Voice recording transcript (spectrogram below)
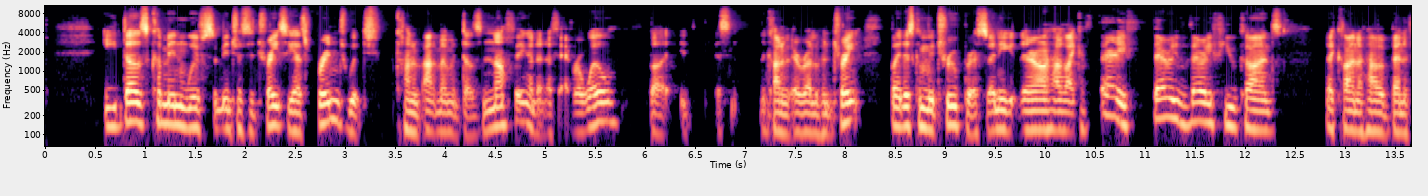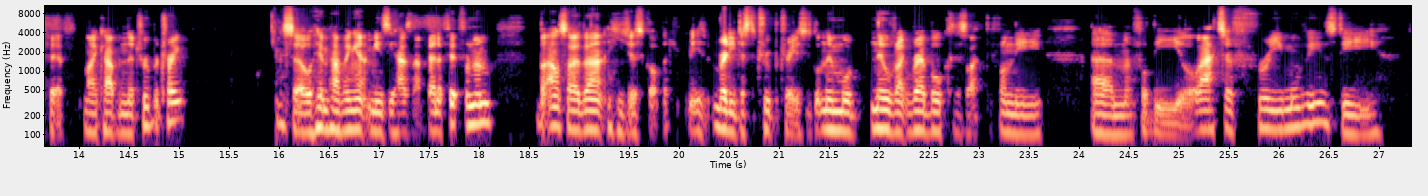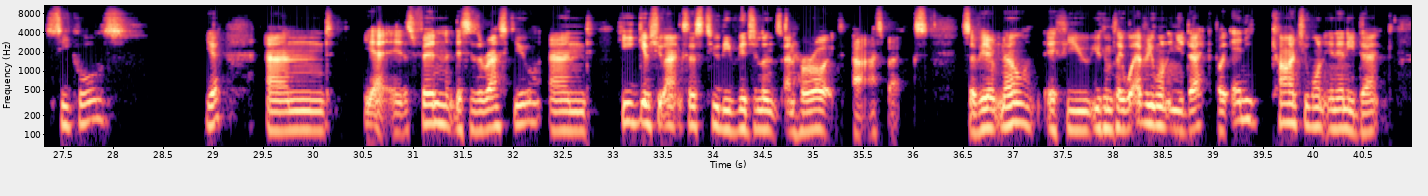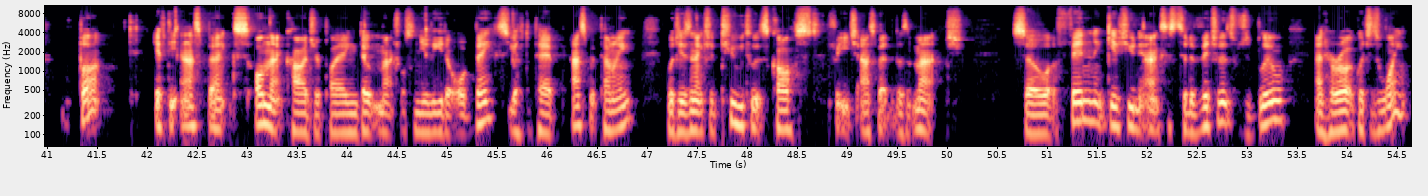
He does come in with some interesting traits. He has Fringe, which kind of at the moment does nothing. I don't know if it ever will, but it, it's a kind of irrelevant trait. But it does come with Trooper, so any, there are like a very, very, very few cards that kind of have a benefit, like having the Trooper trait. So him having it means he has that benefit from them. But outside that, he just got the he's really just the Trooper trait. He's got no more no like Rebel because it's like from the um, for the latter three movies, the sequels. Yeah, and yeah, it's Finn. This is a rescue, and he gives you access to the vigilance and heroic uh, aspects. So if you don't know, if you you can play whatever you want in your deck, play any card you want in any deck, but if the aspects on that card you're playing don't match what's on your leader or base, you have to pay aspect penalty, which is an extra two to its cost for each aspect that doesn't match. So Finn gives you access to the Vigilance, which is blue, and Heroic, which is white.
